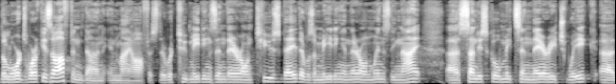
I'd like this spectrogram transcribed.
The Lord's work is often done in my office. There were two meetings in there on Tuesday. There was a meeting in there on Wednesday night. Uh, Sunday school meets in there each week, uh,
